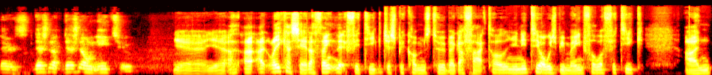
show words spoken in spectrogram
there's there's no there's no need to. Yeah, yeah. I, I, like I said, I think that fatigue just becomes too big a factor, and you need to always be mindful of fatigue and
